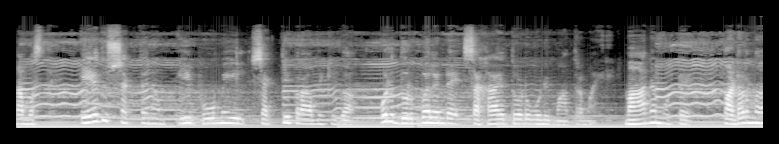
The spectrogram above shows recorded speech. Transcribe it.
നമസ്തേ. ഏതു ശക്തനും ഈ ഭൂമിയിൽ ശക്തി പ്രാപിക്കുക ഒരു ദുർബലന്റെ കൂടി മാത്രമായിരിക്കും. മാനമുട്ട് പടർന്ന്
